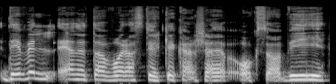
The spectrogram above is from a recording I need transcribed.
det är väl en av våra styrkor kanske också. Vi,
